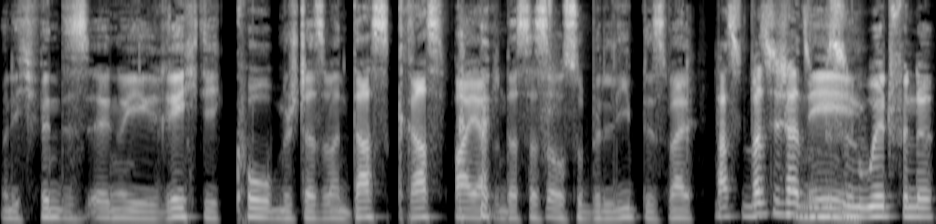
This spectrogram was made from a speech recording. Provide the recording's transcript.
Und ich finde es irgendwie richtig komisch, dass man das krass feiert und dass das auch so beliebt ist, weil Was, was ich halt so Nee. ein bisschen weird finde,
